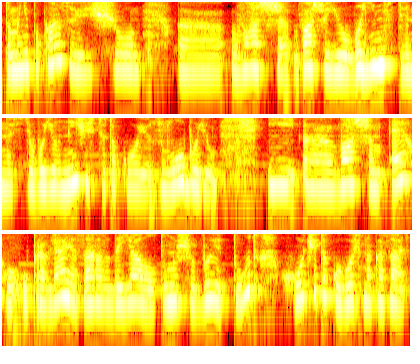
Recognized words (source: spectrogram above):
то мені показують, що е, ваш, вашою воїнственністю, войовничістю такою, злобою і е, вашим его управляє зараз диявол, тому що ви тут хочете когось наказати.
